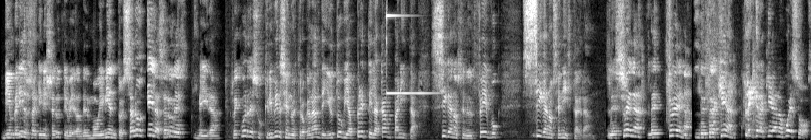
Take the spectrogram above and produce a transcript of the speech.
Bienvenidos a Quienes Salud TV, donde el movimiento es salud y la salud es vida. Recuerde suscribirse a nuestro canal de YouTube y apriete la campanita. Síganos en el Facebook, síganos en Instagram. Le suena, le truena, le traquean, le craquean los huesos.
